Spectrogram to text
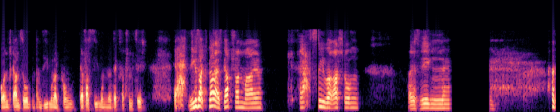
Und ganz oben dann 700 Punkte, ja, fast 700, 650. Ja, wie gesagt, klar, es gab schon mal krasse Überraschungen. Deswegen,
